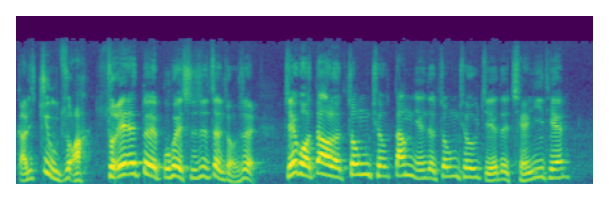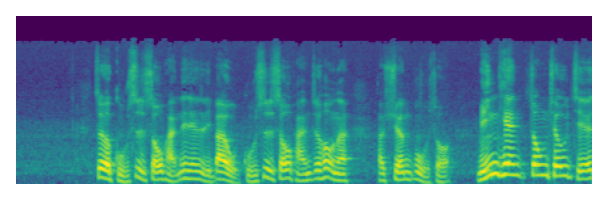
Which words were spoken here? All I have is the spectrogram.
搞的就抓，绝对不会实施正所税。结果到了中秋当年的中秋节的前一天，这个股市收盘那天是礼拜五，股市收盘之后呢，她宣布说。明天中秋节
